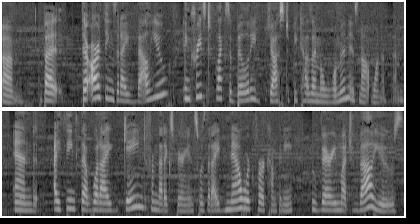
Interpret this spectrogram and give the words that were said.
Um, but there are things that I value. Increased flexibility just because I'm a woman is not one of them. And I think that what I gained from that experience was that I now work for a company who very much values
